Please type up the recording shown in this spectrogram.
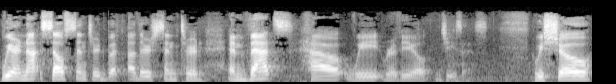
We are not self centered, but other centered. And that's how we reveal Jesus. We show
